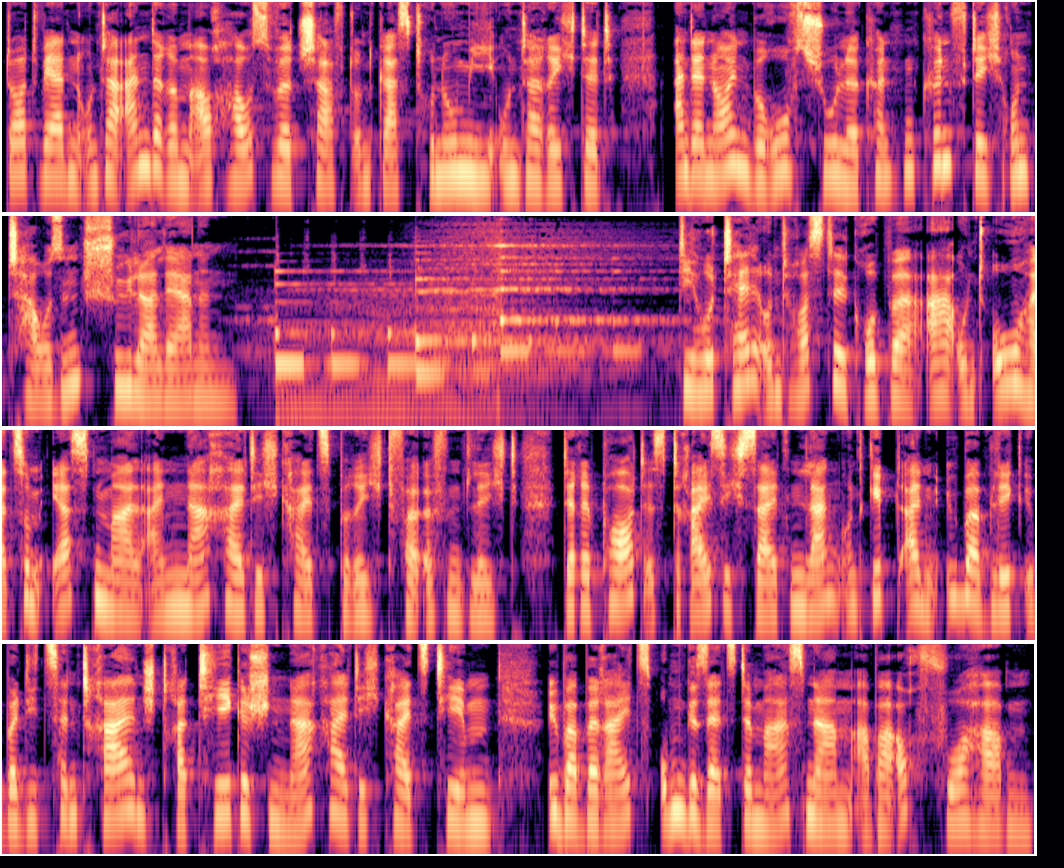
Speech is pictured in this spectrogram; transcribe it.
Dort werden unter anderem auch Hauswirtschaft und Gastronomie unterrichtet. An der neuen Berufsschule könnten künftig rund 1000 Schüler lernen. Die Hotel- und Hostelgruppe A und O hat zum ersten Mal einen Nachhaltigkeitsbericht veröffentlicht. Der Report ist 30 Seiten lang und gibt einen Überblick über die zentralen strategischen Nachhaltigkeitsthemen, über bereits umgesetzte Maßnahmen, aber auch Vorhaben.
